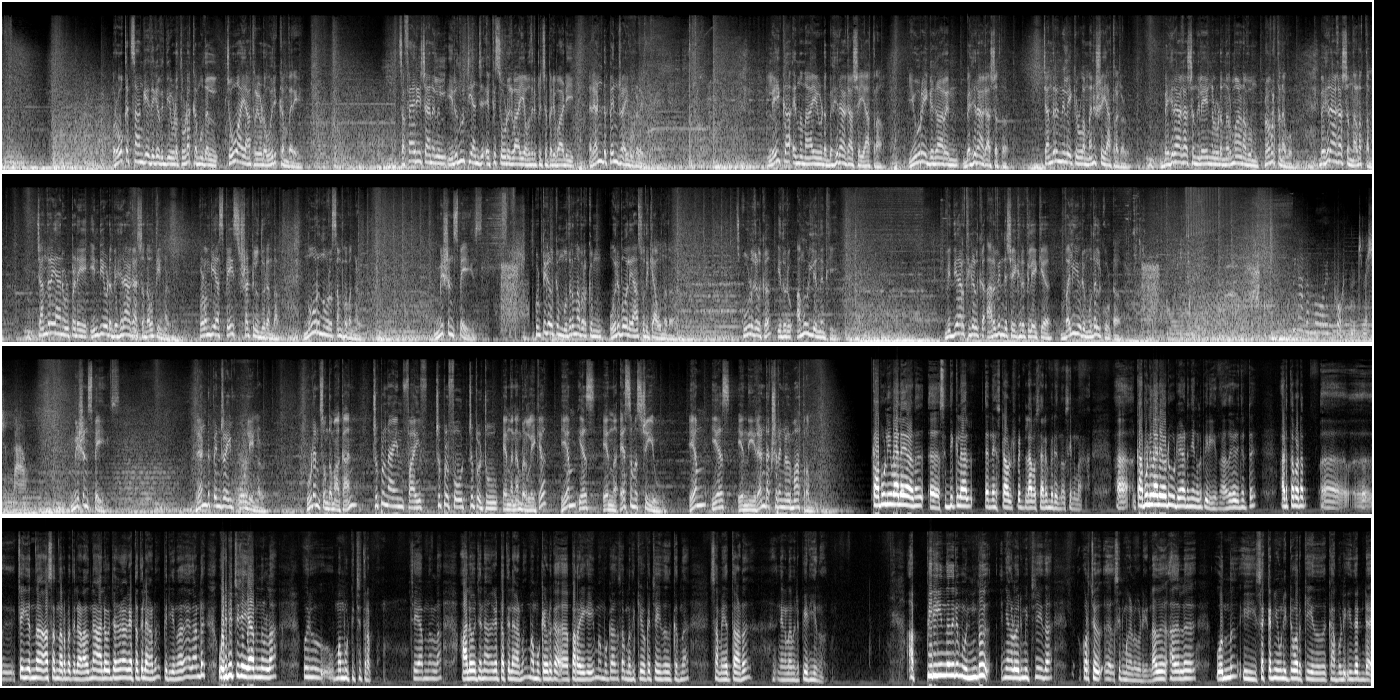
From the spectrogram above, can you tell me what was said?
റോക്കറ്റ് സാങ്കേതിക വിദ്യയുടെ തുടക്കം മുതൽ ചൊവ്വ യാത്രയുടെ ഒരുക്കം വരെ. സഫാരി ചാനലിൽ ഇരുന്നൂറ്റിയഞ്ച് എപ്പിസോഡുകളായി അവതരിപ്പിച്ച പരിപാടി രണ്ട് പെൻ ഡ്രൈവുകളിൽ. ലേക്ക എന്ന നായയുടെ ബഹിരാകാശ യാത്ര. യൂറി ഗഗാറിൻ ബഹിരാകാശത്ത്. ചന്ദ്രനിലേക്കുള്ള മനുഷ്യയാത്രകൾ. ബഹിരാകാശ നിലയങ്ങളുടെ നിർമ്മാണവും പ്രവർത്തനവും. ബഹിരാകാശ നടത്തം. ചന്ദ്രയാൻ ഉൾപ്പെടെ ഇന്ത്യയുടെ ബഹിരാകാശ ദൗത്യങ്ങൾ. കൊളംബിയ സ്പേസ് ഷട്ടിൽ ദുരന്തം. നൂറ് നൂറ് സംഭവങ്ങൾ. Mission space. കുട്ടികൾക്കും മുതിർന്നവർക്കും ഒരുപോലെ ആസ്വദിക്കാവുന്നത്. സ്കൂളുകൾക്ക് ഇതൊരു അമൂല്യ നിധി. വിദ്യാർത്ഥികൾക്ക് അറിവിന്റെ ശേഖരത്തിലേക്ക് വലിയൊരു മുതൽക്കൂട്ട്. We have a more important mission now. Mission space രണ്ട് പെൻഡ്രൈവ് വോള്യങ്ങൾ. ഉടൻ സ്വന്തമാക്കാൻ triple nine five triple four triple two എന്ന നമ്പറിലേക്ക് എം എസ് എന്ന് എസ് എം എസ് ചെയ്യൂ. എം എസ് എന്നീ രണ്ടക്ഷരങ്ങൾ മാത്രം. കാബൂളിവാലയാണ് സിദ്ദിഖ് ലാൽ എന്ന എസ്റ്റാബ്ലിഷ്മെന്റിൽ അവസാനം വരുന്ന സിനിമ കാബൂളിവാലയോടുകൂടിയാണ് ഞങ്ങൾ പിരിയുന്നത്. അത് കഴിഞ്ഞിട്ട് അടുത്ത പടം ചെയ്യുന്ന ആ സന്ദർഭത്തിലാണ് അതിന്റെ ആലോചന ഘട്ടത്തിലാണ് പിരിയുന്നത്. ഏതാണ്ട് ഒരുമിച്ച് ചെയ്യാമെന്നുള്ള ഒരു മമ്മൂട്ടി ചിത്രം ചെയ്യാമെന്നുള്ള ആലോചന ഘട്ടത്തിലാണ് മമ്മൂക്കയോട് പറയുകയും മമ്മൂക്ക അത് സമ്മതിക്കുകയൊക്കെ ചെയ്ത് നിൽക്കുന്ന സമയത്താണ് ഞങ്ങൾ തമ്മിൽ പിരിയുന്നത്. ആ പിരിയുന്നതിന് മുൻപ് ഞങ്ങൾ ഒരുമിച്ച് ചെയ്ത കുറച്ച് സിനിമകൾ കൂടിയുണ്ട് അത് അതിൽ ഒന്ന് ഈ സെക്കൻഡ് യൂണിറ്റ് വർക്ക് ചെയ്തത് കബളി ഇതിന്റെ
